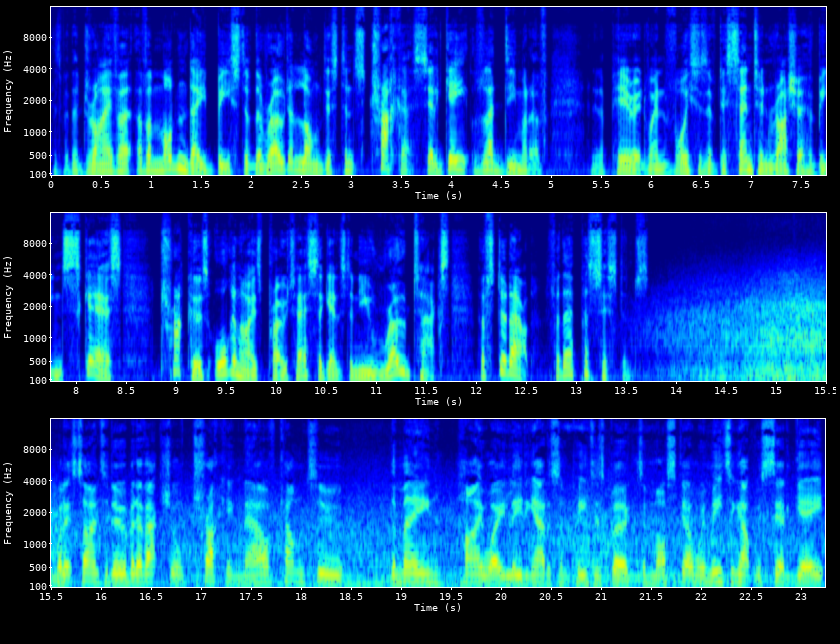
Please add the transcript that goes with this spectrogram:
is with the driver of a modern day beast of the road, a long distance trucker, Sergei Vladimirov. And in a period when voices of dissent in Russia have been scarce, truckers organised protests against a new road tax have stood out for their persistence. Well, it's time to do a bit of actual trucking now. I've come to the main highway leading out of St. Petersburg to Moscow. We're meeting up with Sergei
